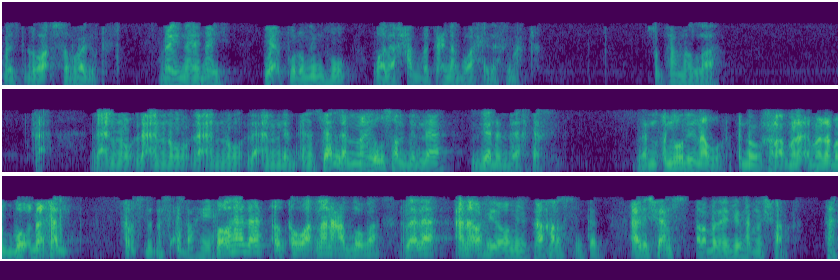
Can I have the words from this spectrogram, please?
مثل رأس الرجل بين يديه يأكل منه ولا حبة عنب واحدة في مكة. سبحان الله. لأنه لأنه لأنه لأن الإنسان لما يوصل بالله زاد ده يختفي النور ينور النور خلاص. ما دام الضوء دخل خلاص المسألة صحيح. فهو هذا هو منع الضوء. لا لا أنا أحيي يومي. لا خلاص انت هذه الشمس ربنا يجيبها من الشرق. ها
